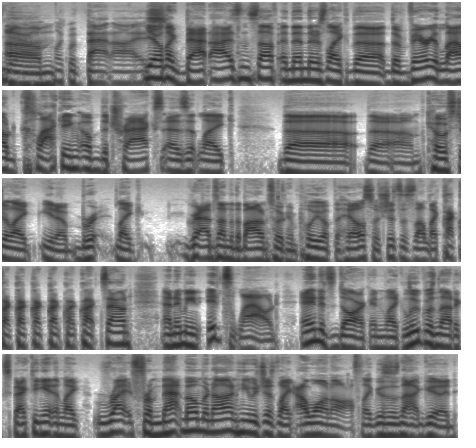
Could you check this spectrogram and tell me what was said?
Yeah, Um, like with bat eyes. yeah, with like bat eyes and stuff, and then there's like the the very loud clacking of the tracks as it like the the um, coaster like you know br- like grabs onto the bottom so it can pull you up the hill. So it's just this loud like clack clack clack clack clack clack clack sound, and I mean it's loud and it's dark, and like Luke was not expecting it, and like right from that moment on, he was just like I want off, like this is not good,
